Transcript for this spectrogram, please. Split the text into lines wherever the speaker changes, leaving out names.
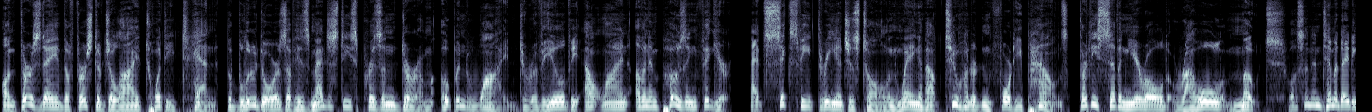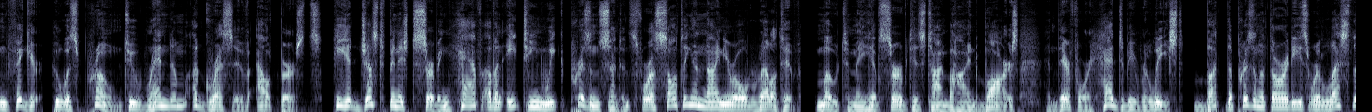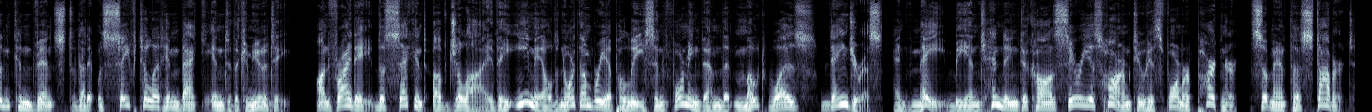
On Thursday, the 1st of July 2010, the blue doors of His Majesty's Prison Durham opened wide to reveal the outline of an imposing figure. At 6 feet 3 inches tall and weighing about 240 pounds, 37 year old Raoul Moat was an intimidating figure who was prone to random aggressive outbursts. He had just finished serving half of an 18 week prison sentence for assaulting a 9 year old relative. Moat may have served his time behind bars and therefore had to be released, but the prison authorities were less than convinced that it was safe to let him back into the community. On Friday, the 2nd of July, they emailed Northumbria police informing them that Moat was dangerous and may be intending to cause serious harm to his former partner, Samantha Stobbart.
